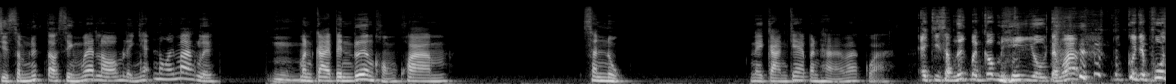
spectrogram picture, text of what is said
จิตสำนึกต่อสิ่งแวดล้อมอะไรเงี้ยน้อยมากเลยอืมมันกลายเป็นเรื่องของความสนุก ในการแก้ปัญหามากกว่าไอ้จิตสำนึกมันก็มีอยู่ แต่ว่ากูจะพูด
